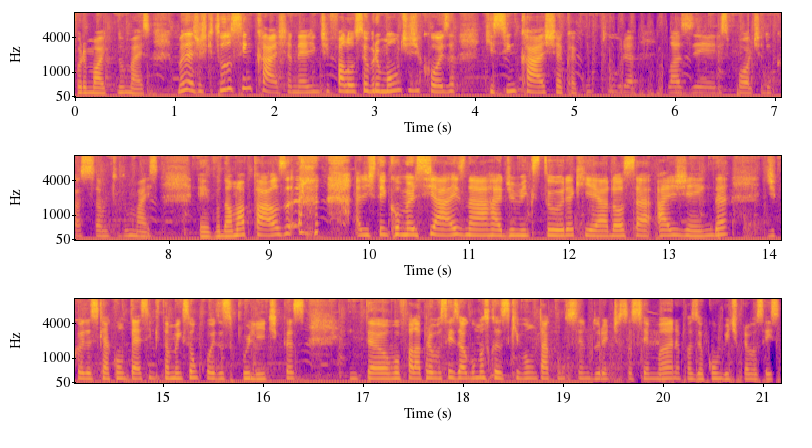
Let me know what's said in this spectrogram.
formal e tudo mais. Mas acho que tudo se encaixa, né? A gente falou sobre um monte de coisa que se encaixa, que é cultura, lazer, esporte, educação e tudo mais. É, vou dar uma pausa. a gente tem comerciais na Rádio Mixtura, que é a nossa agenda de coisas que acontecem, que também são coisas políticas. Então, vou falar para vocês algumas coisas que vão estar acontecendo durante essa semana, fazer o convite para vocês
